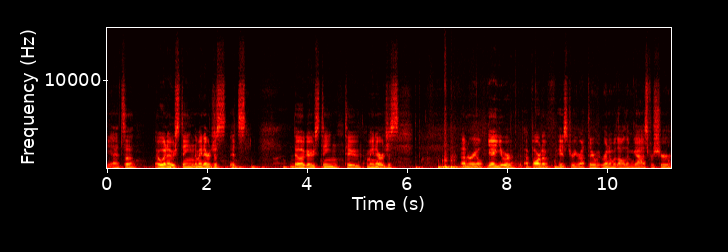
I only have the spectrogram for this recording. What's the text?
Yeah, it's a Owen Osteen. I mean, they're just it's Doug Osteen too. I mean, they were just unreal. Yeah, you were a part of history right there, with running with all them guys for sure.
